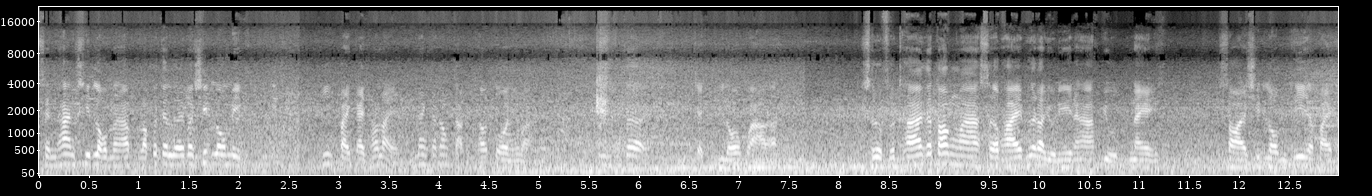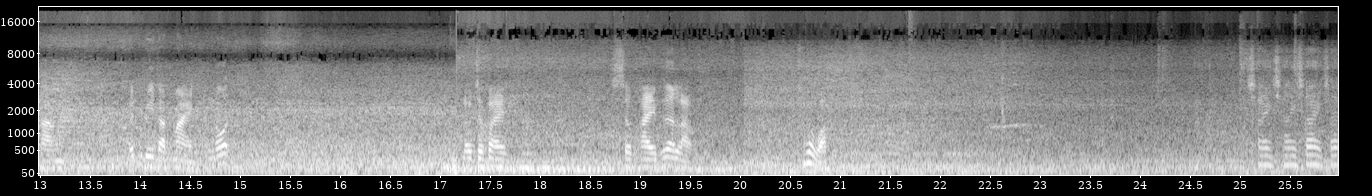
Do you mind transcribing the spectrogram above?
เซนทันชิดลมนะครับ เราก็จะเลยไปชิดลมอีก ยิ่งไปไกลเท่าไหร่แม่งก็ต้องกลับเท่าตัวนี่หว่านี่ก็เจ็ดกิโลกว่าแล้วสรุปสุดท้ายก็ต้องมาเซอร์ไพรส์เพื่อนเราอยู่ดีนะครับ อยู่ในซอยชิดลมที่จะไปทางเพชรบุรีตัดใหม่ทางโน้นเราจะไปเซอร์ไพรส์เพื่อนเรา ใช่ไหมวะ ใช่ใช่ใช่ใช่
